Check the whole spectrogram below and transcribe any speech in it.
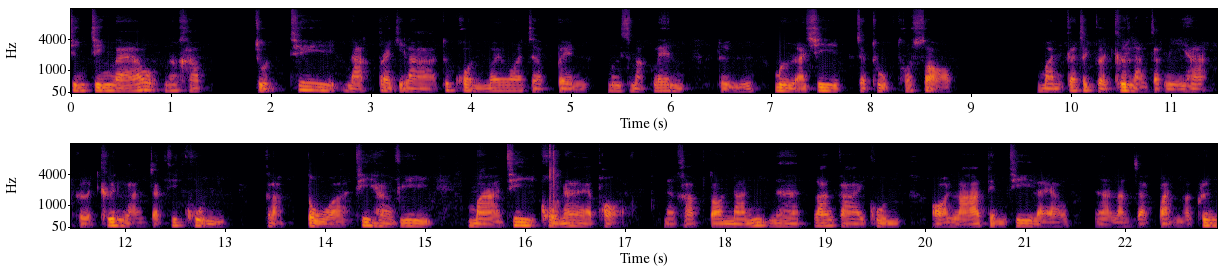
จริงๆแล้วนะครับ จุดที่นักไตรกีฬาทุกคนไม่ว่าจะเป็น มือสมัครเล่น หรือมืออาชีพจะถูกทดสอบ มันก็จะเกิดขึ้นหลังจากนี้ครับเกิดขึ้นหลังจากที่คุณกลับตัวที่ฮาวีมาที่ Kona Airport นะครับ ตอนนั้นนะครับร่างกายคุณอ่อนล้าเต็มที่แล้วนะหลังจากปั่นมาครึ่ง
